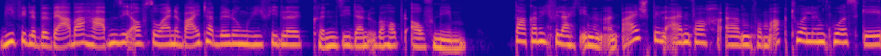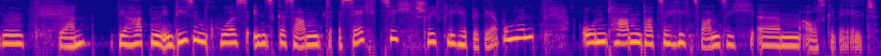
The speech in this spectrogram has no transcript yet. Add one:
Wie viele Bewerber haben Sie auf so eine Weiterbildung? Wie viele können Sie dann überhaupt aufnehmen? Da kann ich vielleicht Ihnen ein Beispiel einfach ähm, vom aktuellen Kurs geben. Gern. Wir hatten in diesem Kurs insgesamt 60 schriftliche Bewerbungen und haben tatsächlich 20 ähm, ausgewählt.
